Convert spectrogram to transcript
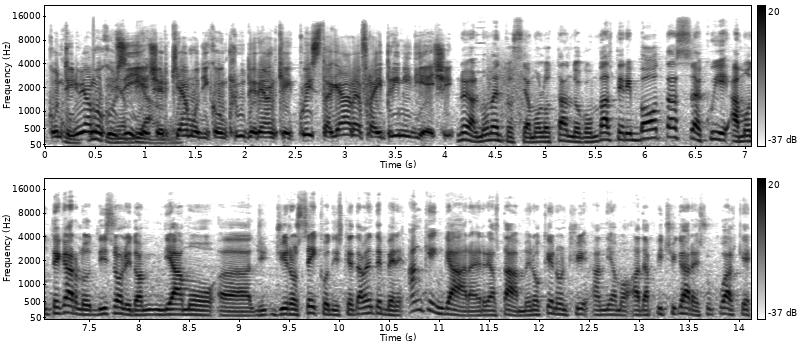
Continuiamo Oh, così e cerchiamo di concludere anche questa gara fra i primi dieci. Noi al momento stiamo lottando con Valtteri Bottas. Qui a Monte Carlo di solito andiamo uh, gi giro secco discretamente bene. Anche in gara in realtà, a meno che non ci andiamo ad appiccicare su qualche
